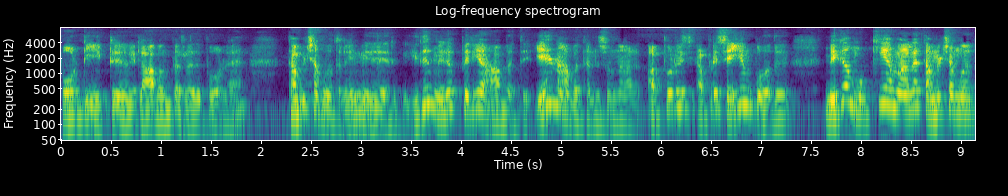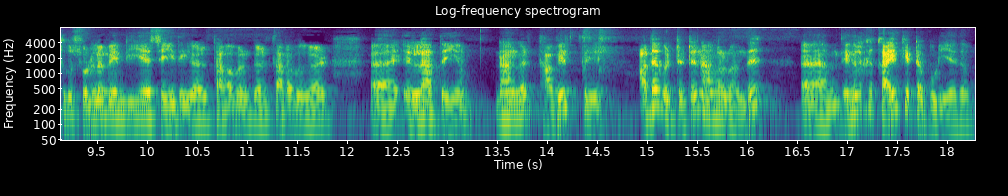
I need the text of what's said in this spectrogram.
போட்டியிட்டு லாபம் பெறுறது போல தமிழ் சமூகத்திலையும் இதே இருக்கு. இது மிகப்பெரிய ஆபத்து. ஏன் ஆபத்துன்னு சொன்னால் அப்படி அப்படி செய்யும் போது மிக முக்கியமாக தமிழ் சமூகத்துக்கு சொல்ல வேண்டிய செய்திகள் தகவல்கள் தரவுகள் எல்லாத்தையும் நாங்கள் தவிர்த்து அதை விட்டுட்டு நாங்கள் வந்து எங்களுக்கு கை கட்டக்கூடியதும்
